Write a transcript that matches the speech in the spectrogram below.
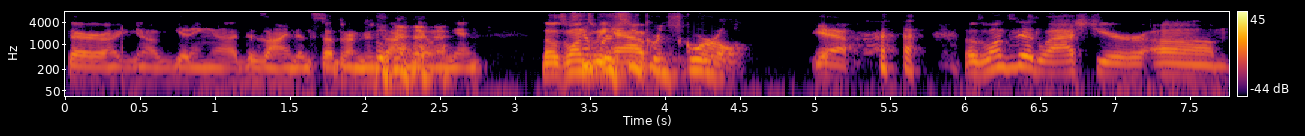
they're you know getting uh, designed and stuff they're under design going in those ones Super we have secret squirrel. yeah those ones we did last year um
